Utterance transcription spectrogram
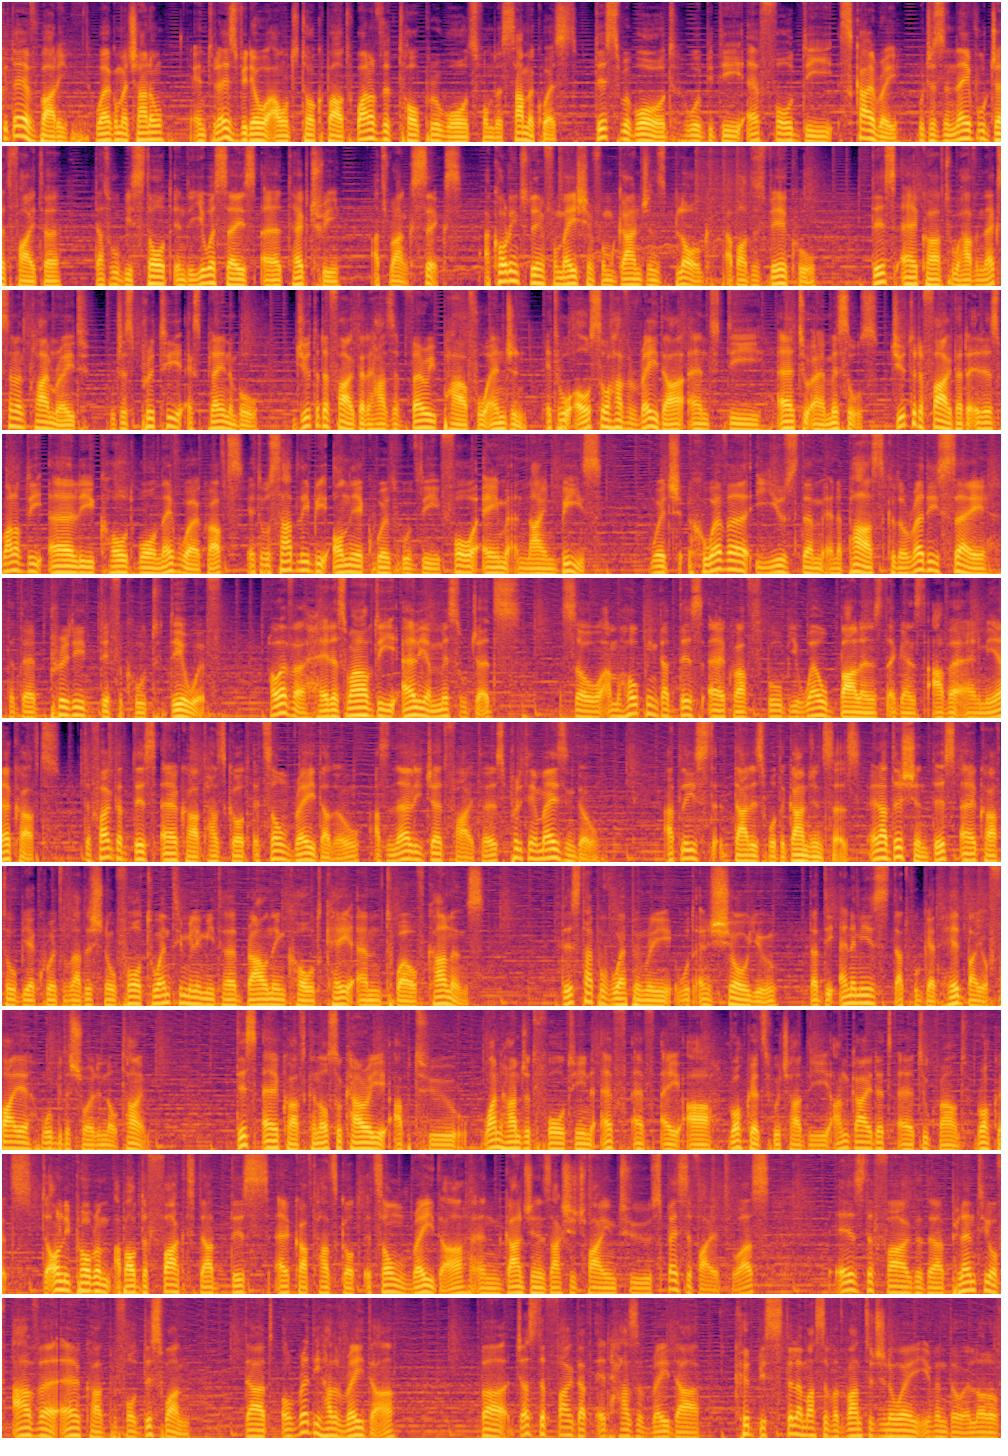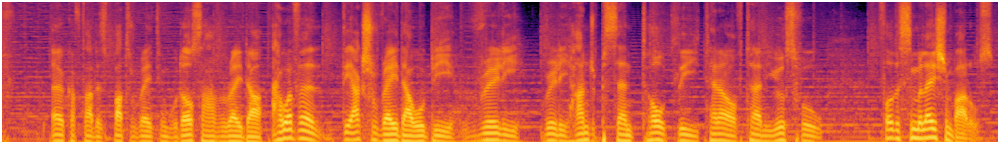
Good day everybody, welcome to my channel. In today's video I want to talk about one of the top rewards from the Summer Quest. This reward will be the F4D Skyray, which is a naval jet fighter that will be stored in the USA's Air Tech tree at rank 6. According to the information from Gaijin's blog about this vehicle, this aircraft will have an excellent climb rate, which is pretty explainable due to the fact that it has a very powerful engine. It will also have a radar and the air-to-air -air missiles. Due to the fact that it is one of the early Cold War naval aircrafts, it will sadly be only equipped with the 4 AIM-9Bs, which whoever used them in the past could already say that they're pretty difficult to deal with. However, it is one of the earlier missile jets, so I'm hoping that this aircraft will be well balanced against other enemy aircrafts. The fact that this aircraft has got its own radar though, as an early jet fighter is pretty amazing though. At least that is what the Gaijin says. In addition, this aircraft will be equipped with additional 4 20mm Browning Colt KM-12 cannons. This type of weaponry would ensure you that the enemies that will get hit by your fire will be destroyed in no time. This aircraft can also carry up to 114 FFAR rockets which are the unguided air-to-ground rockets. The only problem about the fact that this aircraft has got its own radar and Gaijin is actually trying to specify it to us is the fact that there are plenty of other aircraft before this one that already had a radar but just the fact that it has a radar could be still a massive advantage in a way even though a lot of aircraft that is battle rating would also have a radar. However, the actual radar would be really, really 100% totally 10 out of 10 useful for the simulation battles.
